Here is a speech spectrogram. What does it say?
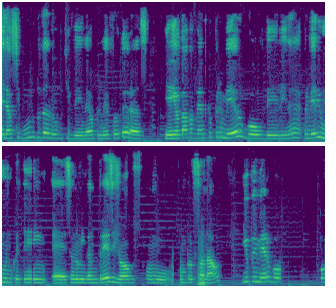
ele é o segundo do Danúbio que veio, né? O primeiro foi o Terence. E aí eu tava vendo que o primeiro gol dele, né? Primeiro e único, ele tem, é, se eu não me engano, 13 jogos como, como profissional. E o primeiro gol, o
